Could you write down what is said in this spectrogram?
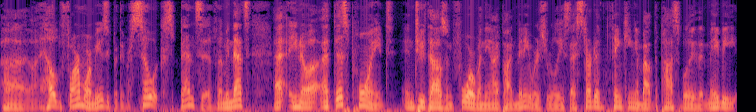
uh, held far more music, but they were so expensive. I mean, that's uh, you know at this point in 2004 when the iPod Mini was released, I started thinking about the possibility that maybe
